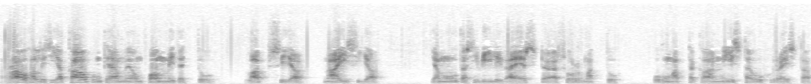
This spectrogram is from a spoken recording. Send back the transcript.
Rauhallisia kaupunkeamme on pommitettu, lapsia, naisia ja muuta siviiliväestöä surmattu, puhumattakaan niistä uhreista,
